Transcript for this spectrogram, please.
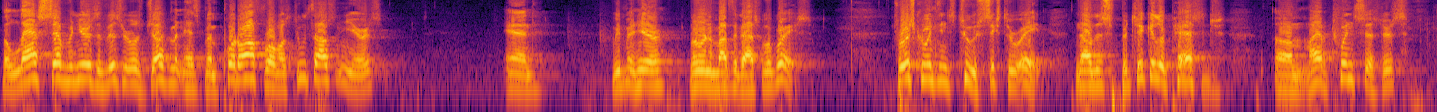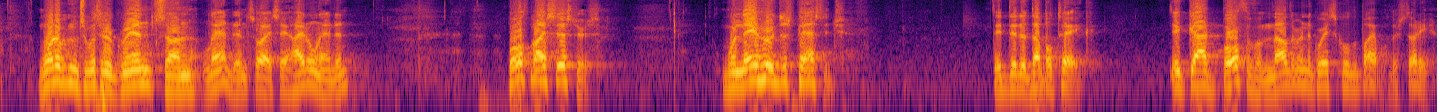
The last seven years of Israel's judgment has been put off for almost 2,000 years, and we've been here learning about the gospel of grace. 1 Corinthians 2, 6 through 8. Now, this particular passage, um, I have twin sisters. One of them's with her grandson, Landon, so I say hi to Landon. Both my sisters, when they heard this passage, they did a double take. It got both of them. Now they're in the grade school of the Bible. They're studying.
